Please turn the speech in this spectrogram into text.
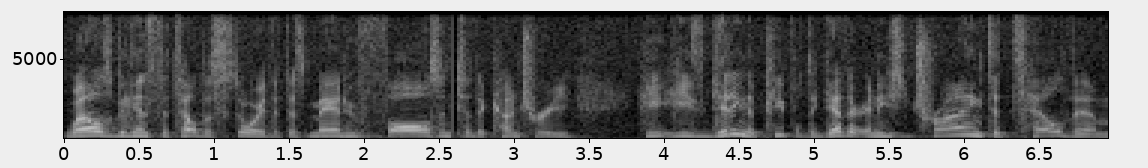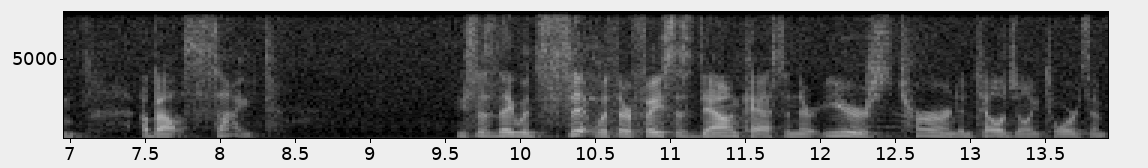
Wells begins to tell the story that this man who falls into the country, he, he's getting the people together and he's trying to tell them about sight. He says they would sit with their faces downcast and their ears turned intelligently towards him.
